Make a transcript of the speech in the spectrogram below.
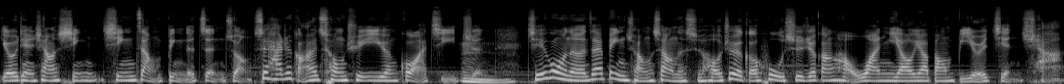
有点像心心脏病的症状，所以他就赶快冲去医院挂急诊。嗯、结果呢，在病床上的时候，就有个护士就刚好弯腰要帮比尔检查。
